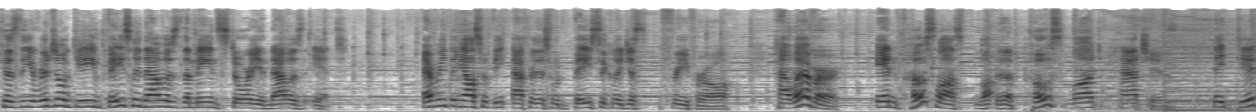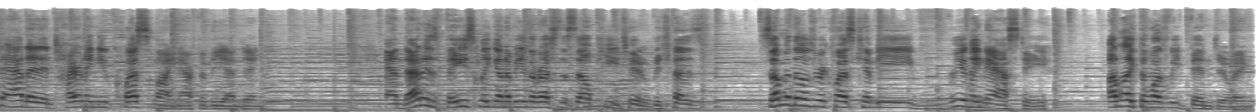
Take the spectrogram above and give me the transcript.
Because the original game, basically that was the main story and that was it. Everything else would be after this would basically just free for all. However, in post-launch uh, post patches, they did add an entirely new quest line after the ending. And that is basically going to be the rest of this LP too, because some of those requests can be really nasty, unlike the ones we've been doing.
